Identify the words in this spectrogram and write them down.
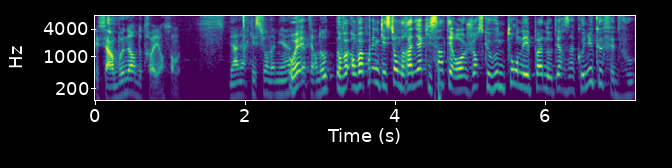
Et c'est un bonheur de travailler ensemble. Dernière question, Damien, Ouais. internaute. On va, on va prendre une question de Rania qui s'interroge. Lorsque vous ne tournez pas Notaires Inconnus, que faites-vous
